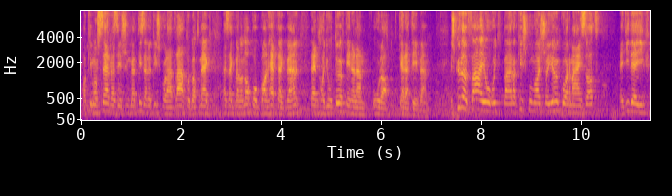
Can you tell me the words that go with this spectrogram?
aki most szervezésünkben 15 iskolát látogat meg ezekben a napokban, hetekben, rendhagyó történelem óra keretében. És külön fájó, hogy bár a Kiskunmalsai önkormányzat egy ideig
